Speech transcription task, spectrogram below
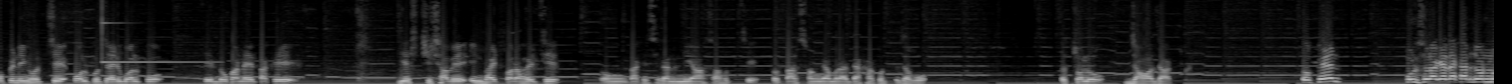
ওপেনিং হচ্ছে, অল্প চায়ের গল্প। সে দোকানে তাকে গেস্ট হিসাবে ইনভাইট করা হয়েছে এবং তাকে সেখানে নিয়ে আসা হচ্ছে। তো তার সঙ্গে আমরা দেখা করতে যাব। তো চলো যাওয়া যাক। তো ফ্রেন্ড ফুলসুরাকে দেখার জন্য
